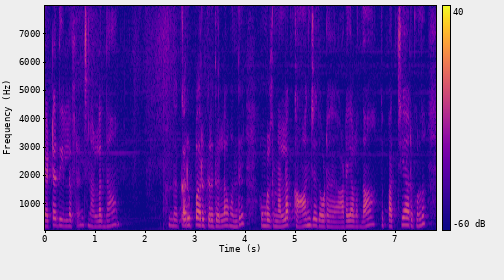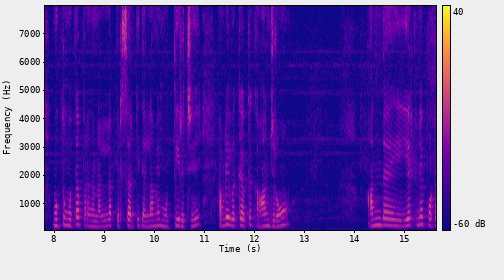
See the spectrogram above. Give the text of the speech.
கெட்டது இல்லை ஃப்ரெண்ட்ஸ் நல்லது தான் இந்த கருப்பாக இருக்கிறதெல்லாம் வந்து உங்களுக்கு நல்லா காஞ்சதோட அடையாளம் தான். இந்த பச்சையாக இருக்கிறதும் முத்து முத்தாக பாருங்கள் நல்லா பெருசாக இருக்குது இது எல்லாமே முத்திருச்சு. அப்படியே வைக்க வைக்க காஞ்சிரும். அந்த ஏற்கனவே போட்ட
